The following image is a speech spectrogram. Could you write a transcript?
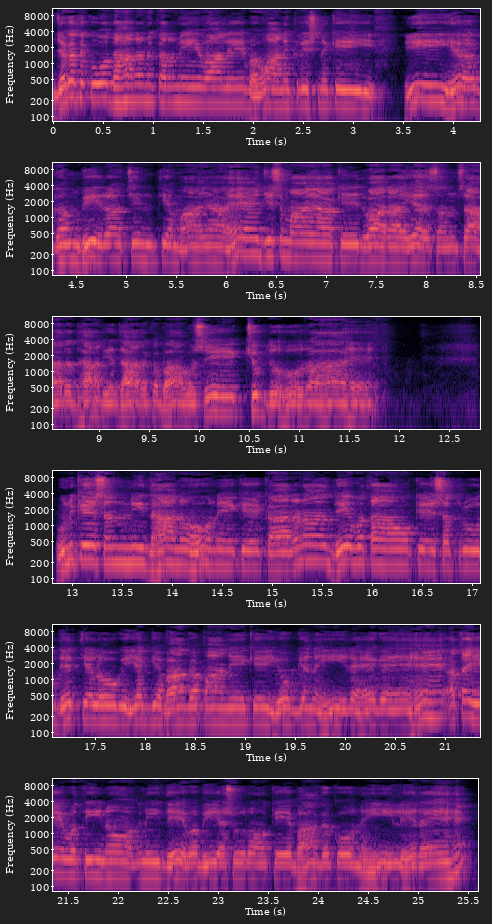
जगत को धारण करने वाले भगवान कृष्ण की यह गंभीर चिंत्य माया है, जिस माया के द्वारा यह संसार धार्य धारक भाव से क्षुब्ध हो रहा है। उनके सन्निधान होने के कारण देवताओं के शत्रु दैत्य लोग यज्ञ भाग पाने के योग्य नहीं रह गए हैं। अतएव तीनों अग्नि देव भी असुरों के भाग को नहीं ले रहे हैं।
